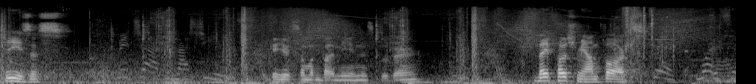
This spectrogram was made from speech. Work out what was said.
Jesus. Recharging my shields. I can hear someone by me in this blue barn. They pushed me, I'm fucked. There. One sec.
